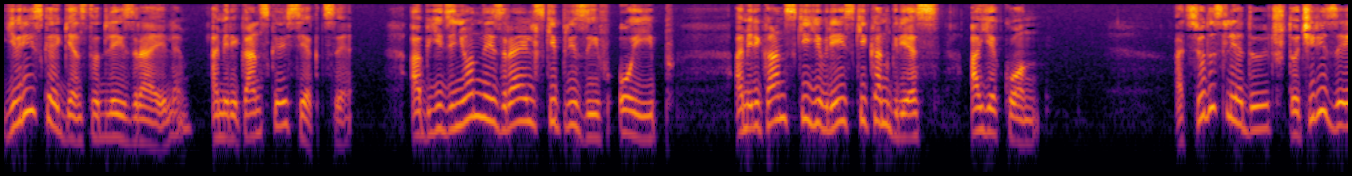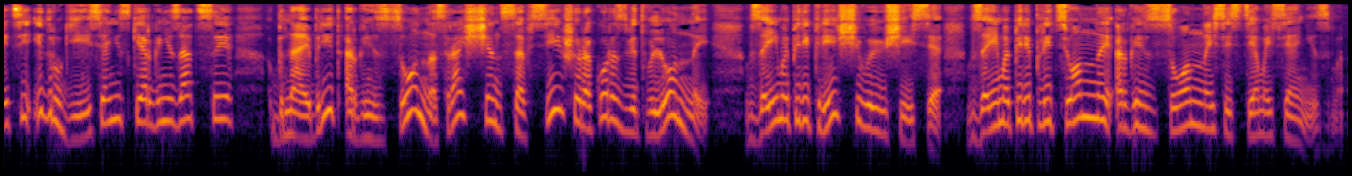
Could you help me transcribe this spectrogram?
Еврейское агентство для Израиля, американская секция, Объединенный израильский призыв ОИП, Американский еврейский конгресс АЕКОН – Отсюда следует, что через эти и другие сионистские организации Бнайбрид организационно сращен со всей широко разветвленной, взаимоперекрещивающейся, взаимопереплетенной организационной системой сионизма.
